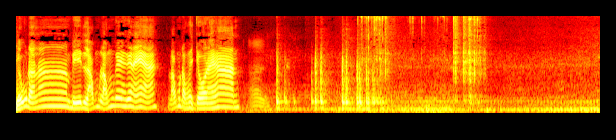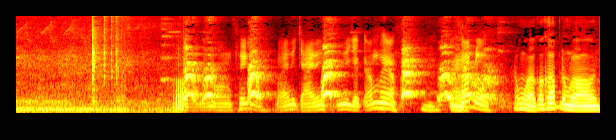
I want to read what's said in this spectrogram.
vũ là nó bị lỏng lỏng cái cái này hả lỏng đồng thầy chùa này hả anh ừ. Phiết rồi. Vậy nó chạy nó, nó giật ống thấy không? Nó khớp luôn. đúng rồi có khớp luôn rồi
